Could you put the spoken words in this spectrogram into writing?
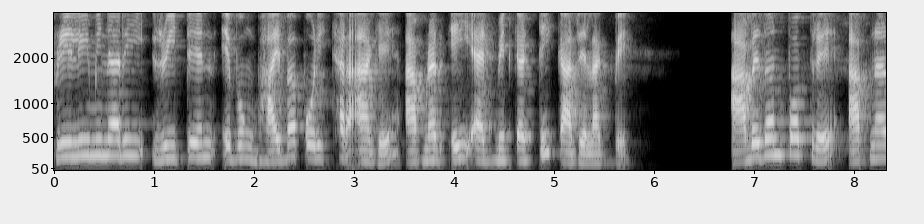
প্রিলিমিনারি রিটেন এবং ভাইবা পরীক্ষার আগে আপনার এই অ্যাডমিট কার্ডটি কাজে লাগবে। আবেদনপত্রে আপনার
